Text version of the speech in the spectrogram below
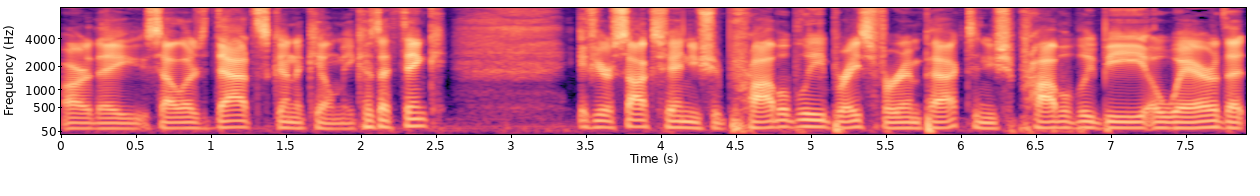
are they sellers? That's going to kill me because I think if you're a Sox fan, you should probably brace for impact and you should probably be aware that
